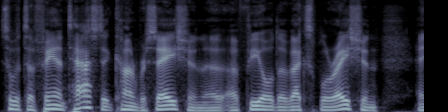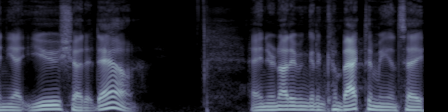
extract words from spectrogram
So it's a fantastic conversation, a, a field of exploration, and yet you shut it down. And you're not even going to come back to me and say,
